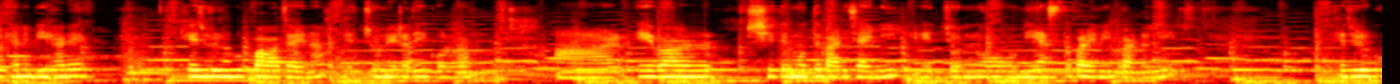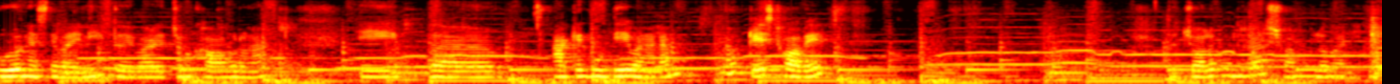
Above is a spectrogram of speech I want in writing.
এখানে বিহারে খেজুরের গুড় পাওয়া যায় না, এর জন্য এটা দিয়ে করলাম। আর এবার শীতের মধ্যে বাড়ি যায়নি এর জন্য নিয়ে আসতে পারিনি পাটালি। খেজুরের গুঁড়ো নিয়ে আসতে পারিনি, তো এবার এর জন্য খাওয়া হলো না। এই আগের গুড় দিয়ে বানালাম টেস্ট হবে। তো চলো বন্ধুরা, সবগুলো বানিয়ে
